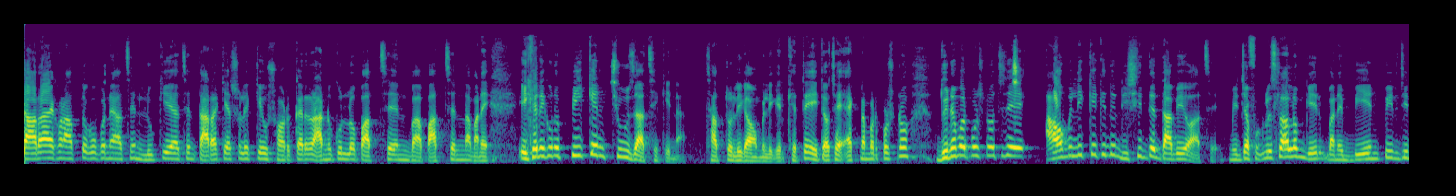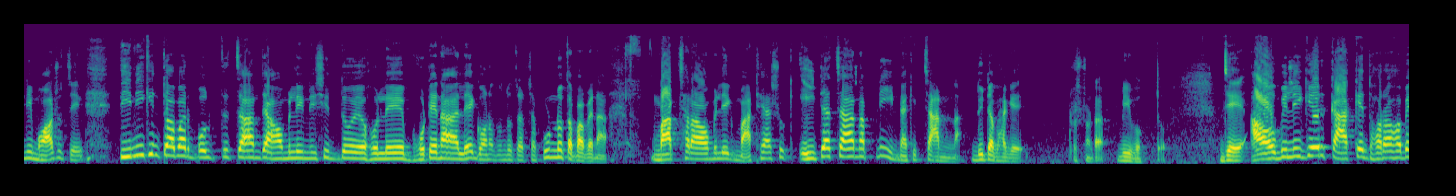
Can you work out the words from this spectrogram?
যারা এখন আত্মগোপনে আছেন, লুকিয়ে আছেন, তারা কি আসলে কেউ সরকারের আনুকূল্য পাচ্ছেন বা পাচ্ছেন না? মানে এখানে কোনো পিক এন্ড চুজ আছে কিনা ছাত্রলীগ আওয়ামী লীগের ক্ষেত্রে? এটা হচ্ছে এক নম্বর প্রশ্ন। দুই নম্বর প্রশ্ন হচ্ছে যে, আওয়ামী লীগকে কিন্তু নিষিদ্ধের দাবিও আছে। মির্জা ফখরুল ইসলাম আলমগীর মানে বিএনপির যিনি মহাসচিব, তিনি কিন্তু আবার বলতে চান যে, আওয়ামী লীগ নিষিদ্ধ হলে ভোটে না এলে গণতন্ত্র চর্চা পূর্ণতা পাবে না। মাঠ ছাড়া আওয়ামী লীগ মাঠে আসুক, এইটা চান আপনি নাকি চান না? দুইটা ভাগে প্রশ্নটা বিভক্ত। যে আওয়ামী লীগের কাকে ধরা হবে,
